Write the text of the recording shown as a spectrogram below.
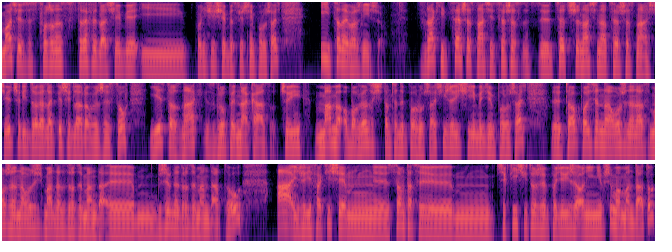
macie stworzone strefy dla siebie i powinniście się bezpiecznie poruszać. I co najważniejsze, znaki C16, C6, C13 na C16, czyli droga dla pieszych, dla rowerzystów, jest to znak z grupy nakazu, czyli mamy obowiązek się tamtędy poruszać. Jeżeli się nie będziemy poruszać, y, to policja nałoży na nas, może nałożyć mandat z drodze manda, y, grzywnę w drodze mandatu, a jeżeli faktycznie mm, są tacy mm, cykliści, którzy powiedzieli, że oni nie przyjmą mandatu,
